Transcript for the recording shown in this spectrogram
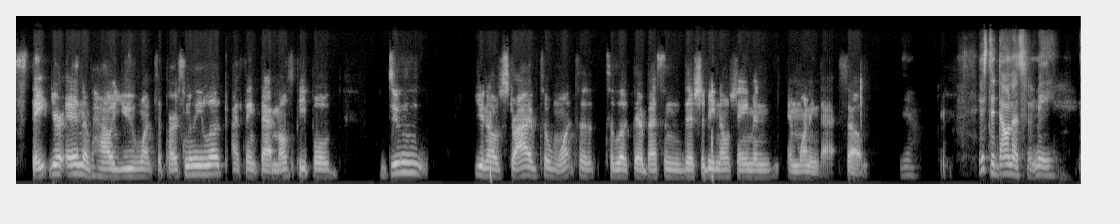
state you're in of how you want to personally look, I think that most people do you know strive to want to to look their best and there should be no shame in in wanting that. So. Yeah. It's the donuts for me.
